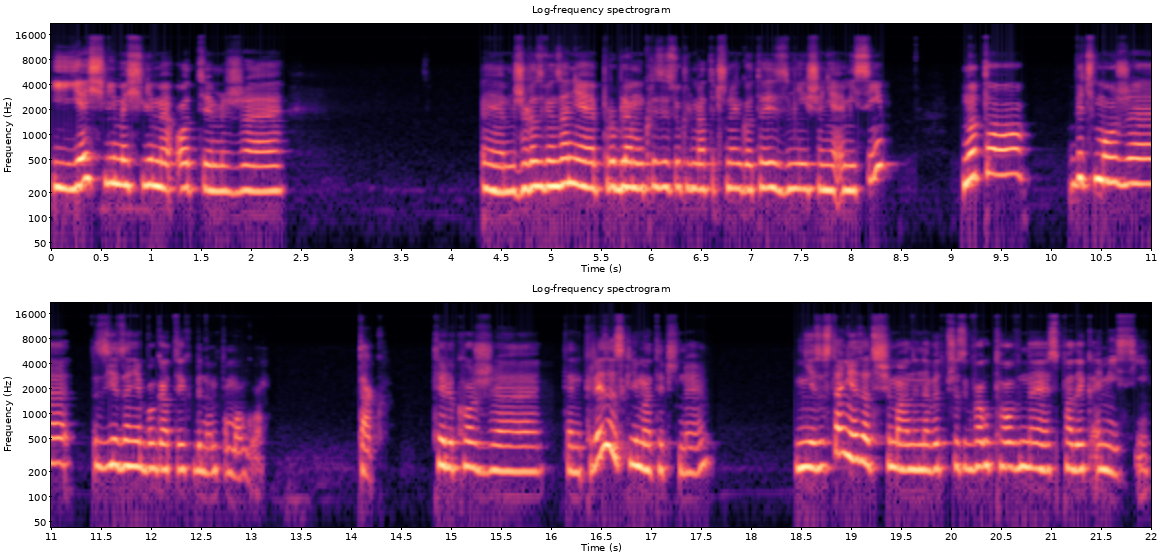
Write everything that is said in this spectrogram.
I jeśli myślimy o tym, że, że rozwiązanie problemu kryzysu klimatycznego to jest zmniejszenie emisji, no to być może zjedzenie bogatych by nam pomogło. Tak. Tylko, że ten kryzys klimatyczny nie zostanie zatrzymany nawet przez gwałtowny spadek emisji.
